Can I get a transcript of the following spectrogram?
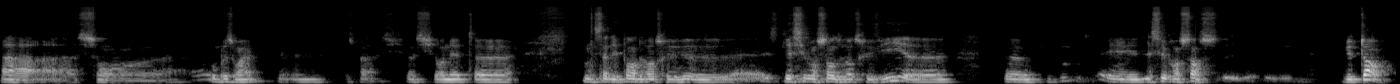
à son, euh, aux besoins. Euh, si on est, ça dépend de votre, des circonstances de votre vie et les circonstances du temps.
